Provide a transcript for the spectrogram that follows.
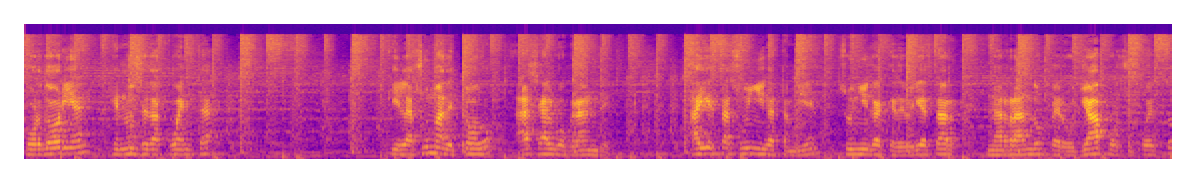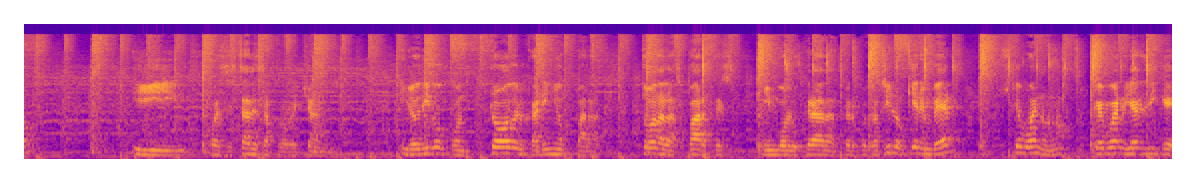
por Dorian, que no se da cuenta que la suma de todo hace algo grande. Ahí está Zúñiga también, Zúñiga que debería estar narrando, pero ya por supuesto, y pues está desaprovechando. Y lo digo con todo el cariño para todas las partes involucradas, pero pues así lo quieren ver, pues qué bueno, ¿no? Qué bueno, ya les dije,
